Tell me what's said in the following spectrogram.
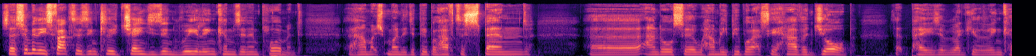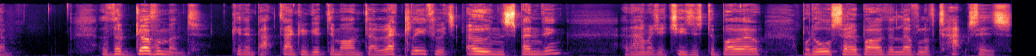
So some of these factors include changes in real incomes and employment. Uh, how much money do people have to spend? Uh, and also how many people actually have a job that pays a regular income. The government can impact aggregate demand directly through its own spending and how much it chooses to borrow, but also by the level of taxes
